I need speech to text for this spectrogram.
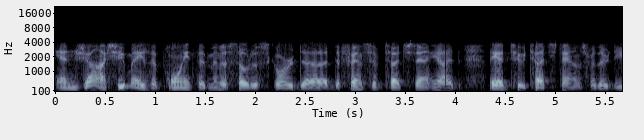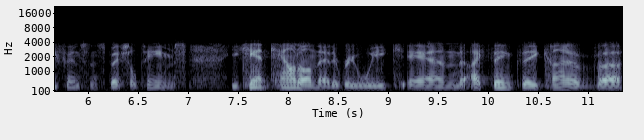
and Josh, you made the point that Minnesota scored uh, defensive touchdown. Yeah, they had two touchdowns for their defense and special teams. You can't count on that every week, and I think they kind of. Uh,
